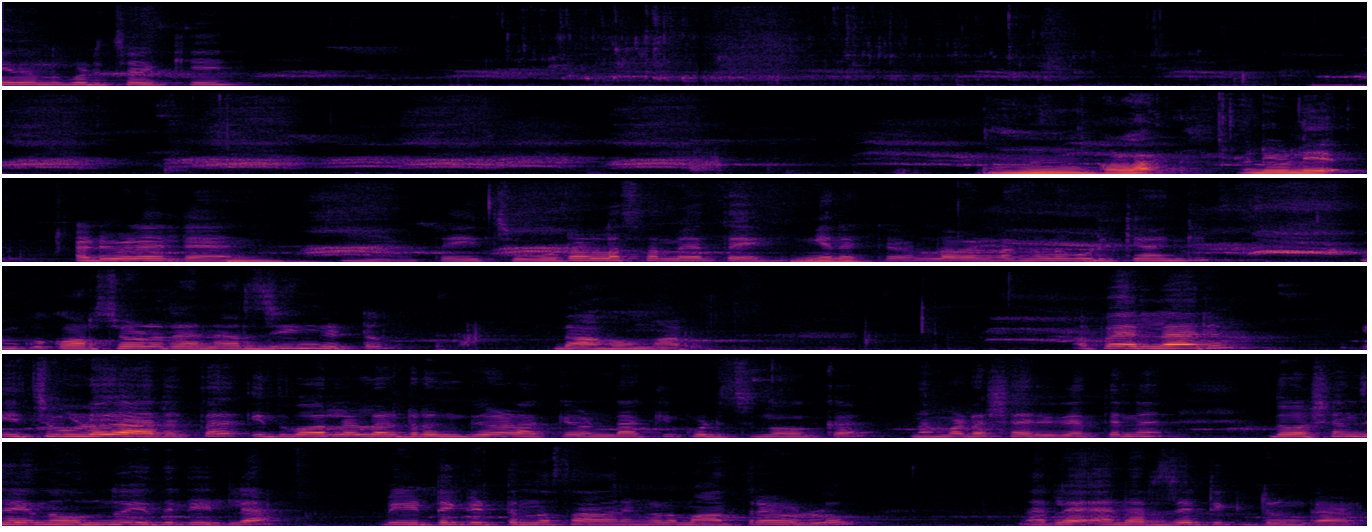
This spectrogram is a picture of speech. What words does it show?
ഇതൊന്ന് കുടിച്ചു നോക്കിയേ. കൊള്ളാം. അടിപൊളിയാ. അടിപൊളിയല്ലേ? ഈ ചൂടുള്ള സമയത്തെ ഇങ്ങനെയൊക്കെയുള്ള വെള്ളങ്ങൾ കുടിക്കാമെങ്കിൽ നമുക്ക് കുറച്ചുകൂടെ ഒരു എനർജിയും കിട്ടും ദാഹവും മാറും. അപ്പോൾ എല്ലാവരും ഈ ചൂട് കാലത്ത് ഇതുപോലുള്ള ഡ്രിങ്കുകളൊക്കെ ഉണ്ടാക്കി കുടിച്ചു നോക്കുക നമ്മുടെ ശരീരത്തിന് ദോഷം ചെയ്യുന്ന ഒന്നും ഇതിലില്ല. വീട്ടിൽ കിട്ടുന്ന സാധനങ്ങൾ മാത്രമേ ഉള്ളൂ. നല്ല എനർജറ്റിക് ഡ്രിങ്കാണ്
